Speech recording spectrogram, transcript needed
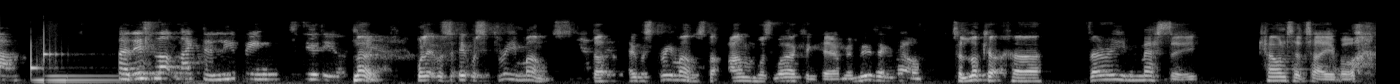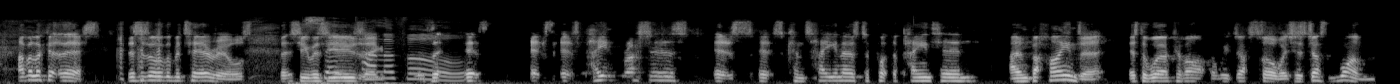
Um, um, but it's not like the living studio. No. Well, it was it was three months that it was three months that Anne was working here, and we're moving around to look at her very messy counter table. Have a look at this. This is all the materials that she was So using. colourful. It's it's it's paintbrushes. It's it's containers to put the paint in, and behind it is the work of art that we just saw, which is just one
